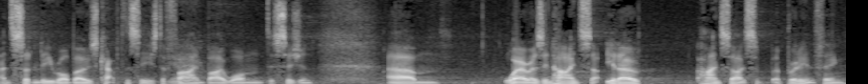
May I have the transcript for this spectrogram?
And suddenly Robbo's captaincy is defined yeah. by one decision. Um, whereas in hindsight, you know, hindsight's a, a, brilliant thing.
